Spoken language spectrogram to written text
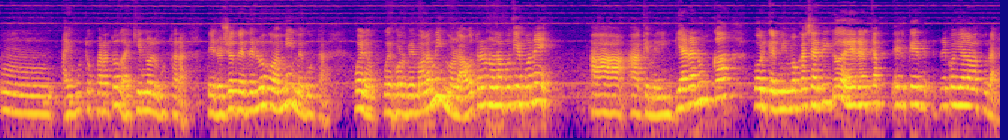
Mm, hay gustos para todo, hay quien no le gustará, pero yo desde luego a mí me gusta. Bueno, pues volvemos a lo mismo, la otra no la podía poner a, que me limpiara nunca porque el mismo cacharrito era el que, recogía la basura.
